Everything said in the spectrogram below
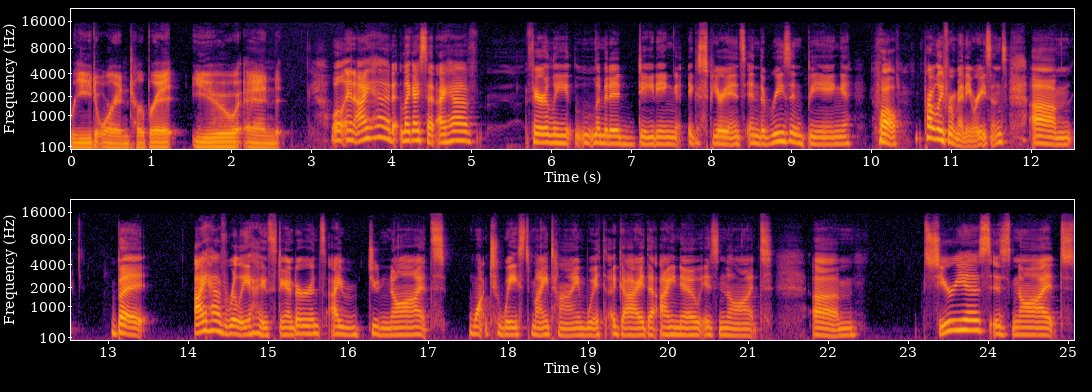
read or interpret you. And well, and I had, like I said, I have fairly limited dating experience. And the reason being, well, probably for many reasons. Um, but I have really high standards. I do not want to waste my time with a guy that I know is not um, serious, is not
